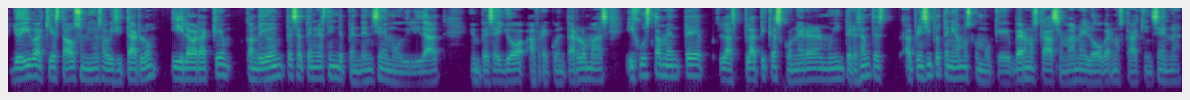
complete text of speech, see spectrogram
Yo iba aquí a Estados Unidos a visitarlo y la verdad que cuando yo empecé a tener esta independencia de movilidad, empecé yo a frecuentarlo más y justamente las pláticas con él eran muy interesantes. Al principio teníamos como que vernos cada semana y luego vernos cada quincena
